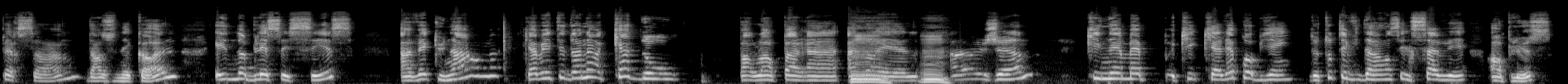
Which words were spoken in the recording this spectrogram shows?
personnes dans une école et en a blessé six avec une arme qui avait été donnée en cadeau par leurs parents à mmh. Noël mmh. à un jeune qui n'aimait, qui, qui allait pas bien. De toute évidence, il savait. En plus,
